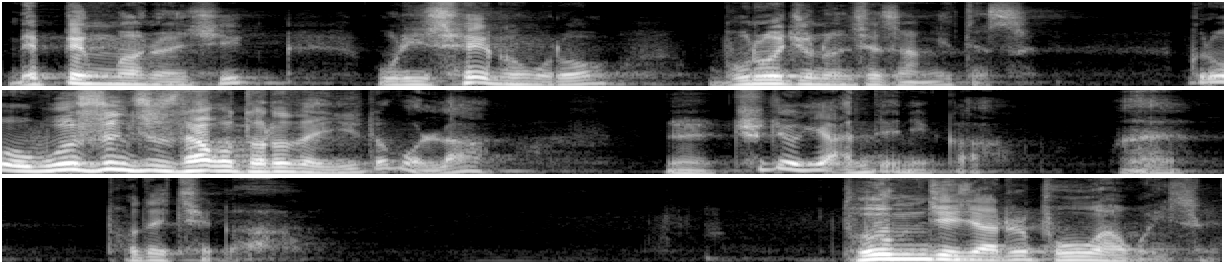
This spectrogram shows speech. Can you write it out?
몇백만 원씩 우리 세금으로 물어주는 세상이 됐어요. 그리고 무슨 짓을 하고 돌아다니지도 몰라. 네, 추적이 안 되니까. 네, 도대체가. 범죄자를 보호하고 있어요.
